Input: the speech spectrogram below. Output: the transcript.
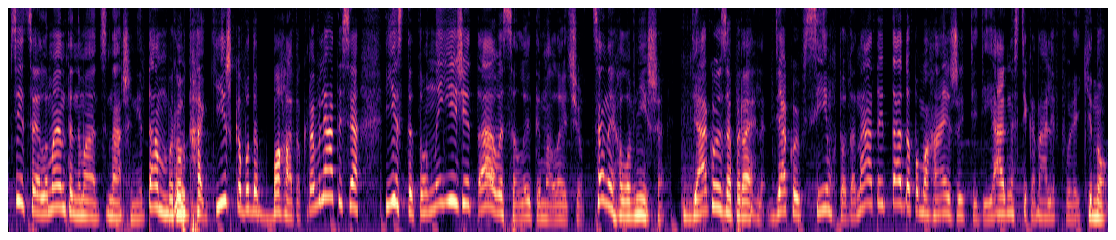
всі ці елементи не мають значення. Там руда кішка буде багато кривлятися, їсти тонни їжі та веселити малечу. Це найголовніше. Дякую за перегляд. Дякую всім, хто донатить та допомагає життєдіяльності каналів Твоє кіно.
